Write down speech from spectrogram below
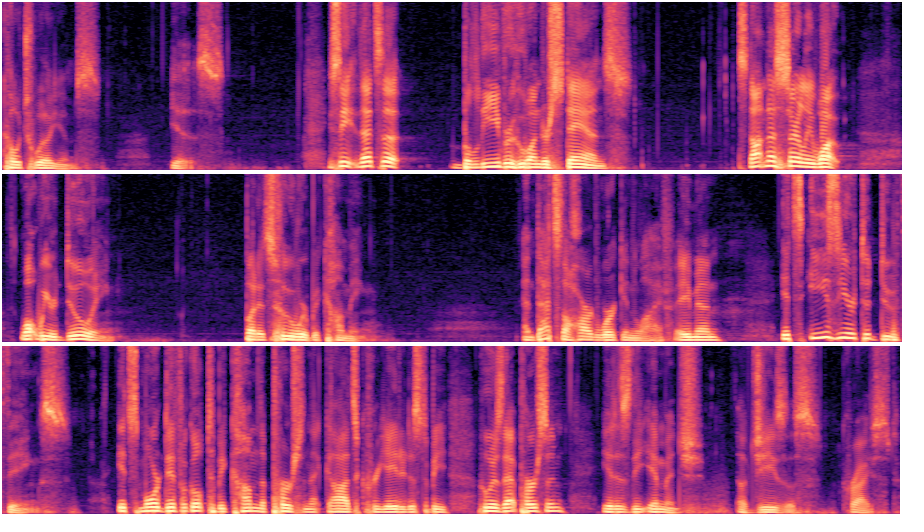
Coach Williams is. You see, that's a believer who understands it's not necessarily what, what we are doing, but it's who we're becoming. And that's the hard work in life. Amen. It's easier to do things. It's more difficult to become the person that God's created us to be. Who is that person? It is the image of Jesus. Christ.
